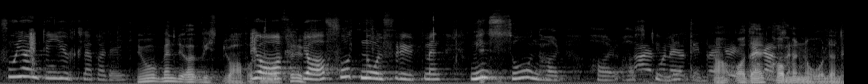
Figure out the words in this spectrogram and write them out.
Får jag inte en julklapp av dig? Jo, men du, visst, du har fått nål Ja, förut. jag har fått nål förut, men min son har, har, har stulit den. Ja, och där kommer nålen.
